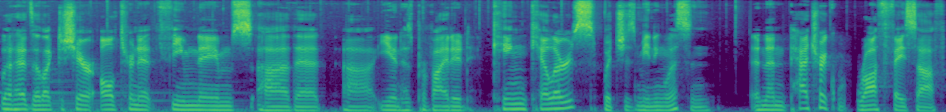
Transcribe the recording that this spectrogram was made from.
Litheads, I'd like to share alternate theme names uh, that uh, Ian has provided. King Killers, which is meaningless, and and then Patrick Roth Face Off,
